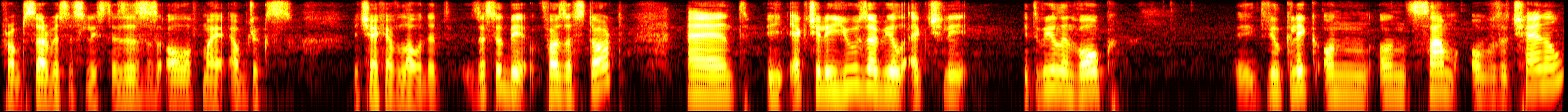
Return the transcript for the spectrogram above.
from services list this is all of my objects which I have loaded. This will be further stored and actually user will actually it will invoke it will click on on some of the channel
